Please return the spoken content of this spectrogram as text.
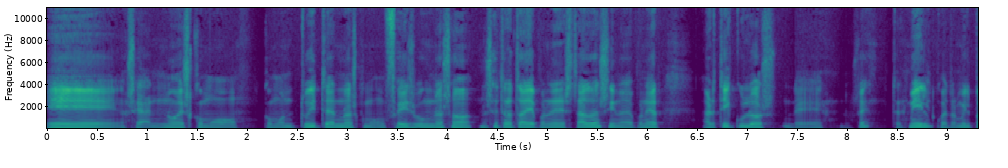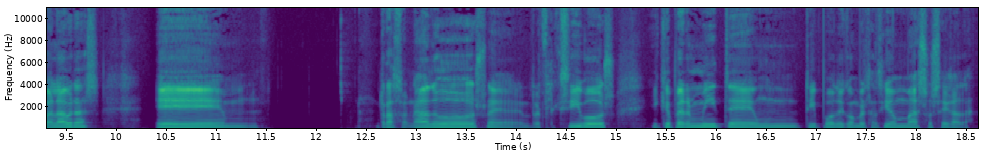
Eh, o sea, no es como, como en Twitter, no es como en Facebook, no, no se trata de poner estados, sino de poner artículos de, no sé, 3.000, 4.000 palabras. Eh, razonados, eh, reflexivos y que permite un tipo de conversación más sosegada.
